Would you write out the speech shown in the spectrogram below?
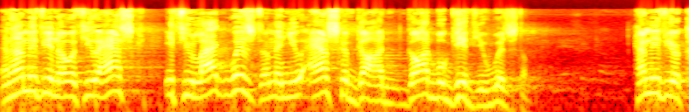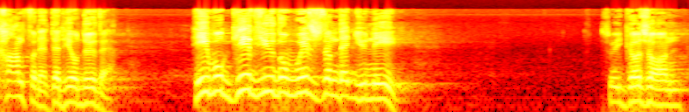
And how many of you know if you ask, if you lack wisdom and you ask of God, God will give you wisdom? How many of you are confident that He'll do that? He will give you the wisdom that you need. So he goes on,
